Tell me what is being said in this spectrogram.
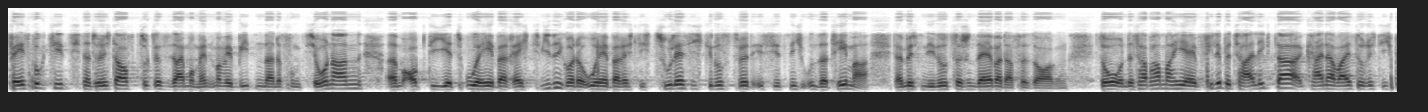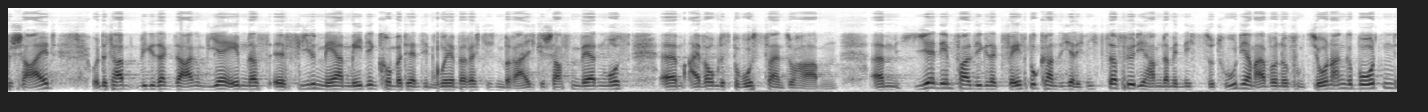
Facebook zieht sich natürlich darauf zurück, dass sie sagen, Moment mal, wir bieten da eine Funktion an. Ähm, ob die jetzt urheberrechtswidrig oder urheberrechtlich zulässig genutzt wird, ist jetzt nicht unser Thema. Da müssen die Nutzer schon selber dafür sorgen. So, und deshalb haben wir hier viele Beteiligter, keiner weiß so richtig Bescheid. Und deshalb, wie gesagt, sagen wir eben, dass äh, viel mehr Medienkompetenz im urheberrechtlichen Bereich geschaffen werden muss, ähm, einfach um das Bewusstsein zu haben. Ähm, hier in dem Fall, wie gesagt, Facebook kann kann sicherlich nichts dafür, die haben damit nichts zu tun, die haben einfach nur Funktion angeboten.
